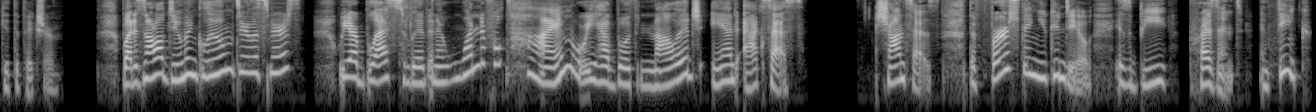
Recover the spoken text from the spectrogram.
get the picture. But it's not all doom and gloom, dear listeners. We are blessed to live in a wonderful time where we have both knowledge and access. Shawn says the first thing you can do is be present and think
